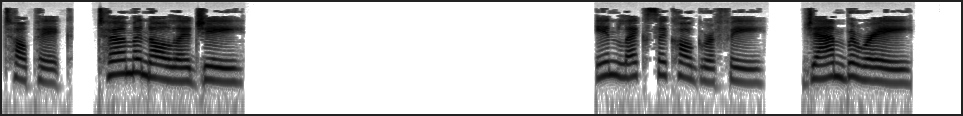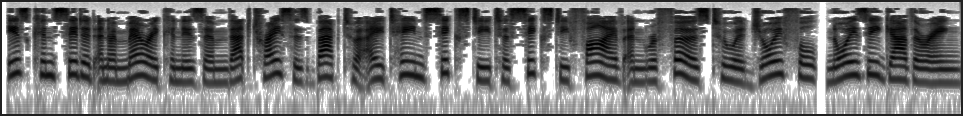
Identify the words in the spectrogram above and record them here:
Topic: Terminology. In lexicography, jamboree is considered an Americanism that traces back to 1860 to 65 and refers to a joyful, noisy gathering.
